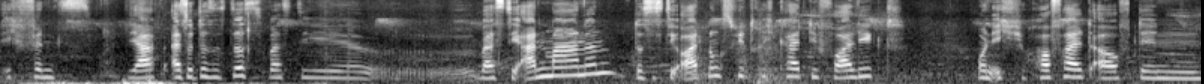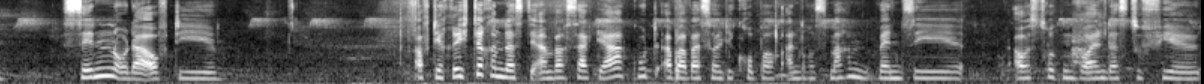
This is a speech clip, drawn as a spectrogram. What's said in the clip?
ich finde ja, also das ist das, was die, was die anmahnen. Das ist die Ordnungswidrigkeit, die vorliegt. Und ich hoffe halt auf den Sinn oder auf die, auf die Richterin, dass die einfach sagt, ja gut, aber was soll die Gruppe auch anderes machen, wenn sie ausdrücken wollen, dass zu viel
